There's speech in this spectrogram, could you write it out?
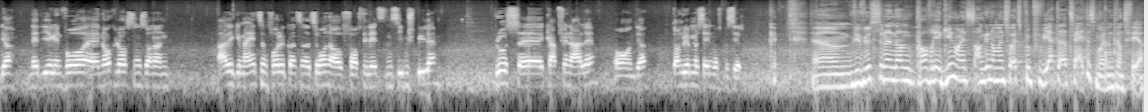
ja, nicht irgendwo äh, nachlassen, sondern alle gemeinsam volle Konzentration auf, auf die letzten sieben Spiele plus äh, Cupfinale. Und ja, dann werden wir sehen, was passiert. Okay. Ähm, wie würdest du denn dann darauf reagieren, wenn jetzt angenommen Salzburg verwehrt ein zweites Mal den Transfer?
